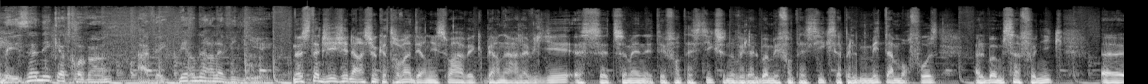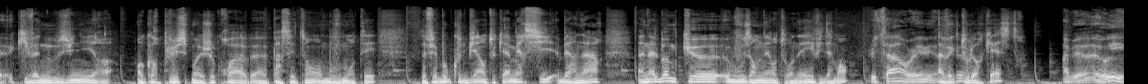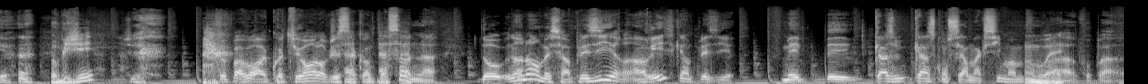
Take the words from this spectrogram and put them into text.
Les années 80 avec Bernard Lavillier. Nostalgie Génération 80, dernier soir avec Bernard Lavillier. Cette semaine était fantastique, ce nouvel album est fantastique, il s'appelle Métamorphose, album symphonique euh, qui va nous unir encore plus, moi je crois, euh, par ces temps mouvementés. Ça fait beaucoup de bien en tout cas. Merci Bernard. Un album que vous emmenez en tournée évidemment, Plus tard, oui. bien avec sûr. tout l'orchestre. Ah bien, euh, oui. Obligé Je peux pas avoir un quatuor alors que j'ai 50 personnes là. Donc non, non, mais c'est un plaisir, un risque, un plaisir. Mais, mais 15, 15 concerts maximum. Faut Ouais. Pas, faut pas.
